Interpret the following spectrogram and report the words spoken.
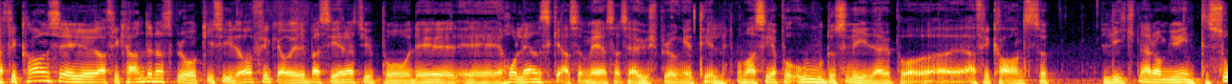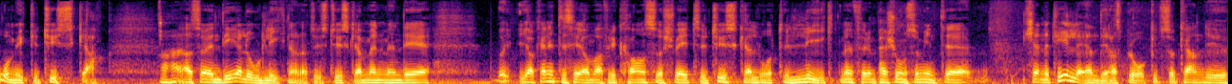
Afrikans är ju afrikandernas språk i Sydafrika och det baseras ju på det är holländska som är så att säga ursprunget till, om man ser på ord och så vidare på eh, afrikanskt så liknar de ju inte så mycket tyska. Aha. Alltså en del ord liknar naturligtvis tyska men, men det jag kan inte säga om afrikans och schweizertyska låter likt men för en person som inte känner till endera språket så kan det ju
